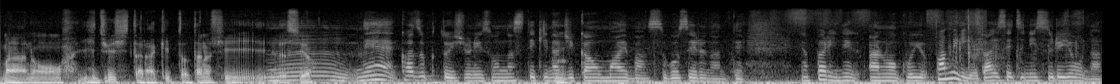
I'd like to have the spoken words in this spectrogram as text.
まああの 移住したらきっと楽しいですよ。うんね家族と一緒にそんな素敵な時間を毎晩過ごせるなんて、やっぱりねあのこういうファミリーを大切にするような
